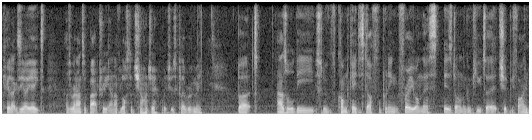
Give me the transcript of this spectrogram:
Kodak ZI-8 has run out of battery and I've lost the charger which was clever of me but as all the sort of complicated stuff for putting Froyo on this is done on the computer it should be fine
